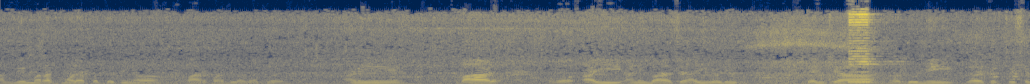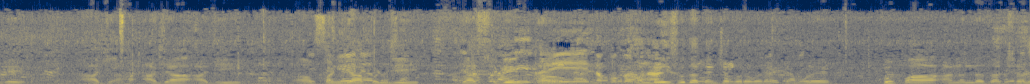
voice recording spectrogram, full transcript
अगदी मराठमोळ्या पद्धतीनं पार पाडला जातो आणि बाळ व आई आणि बाळाचे आई वडील त्यांच्या दोन्ही कडचे सगळे आज आजा आजी पंजा पणजी या सगळी अ, अरे, नको करू ना. मंडळी सुद्धा त्यांच्या बरोबर आहे. त्यामुळे खूप आनंदाचा क्षण.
